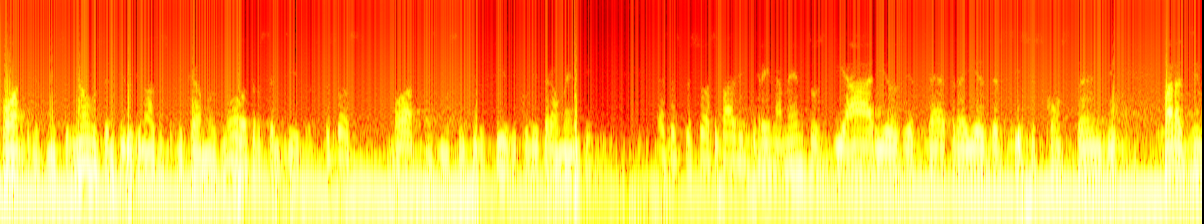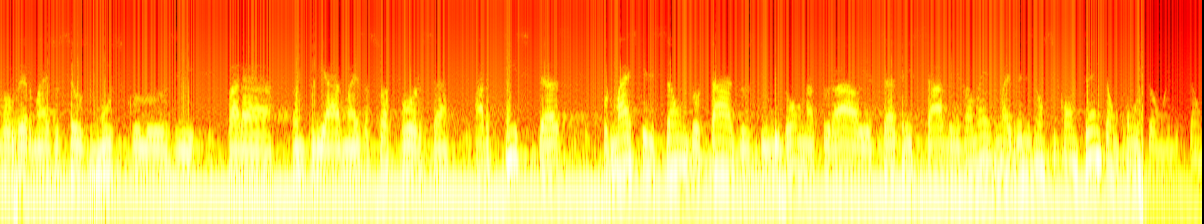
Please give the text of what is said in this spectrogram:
fortes, não no sentido que nós explicamos, no outro sentido. As pessoas fortes, no sentido físico, literalmente, essas pessoas fazem treinamentos diários, etc., e exercícios constantes para desenvolver mais os seus músculos e para ampliar mais a sua força. Artistas, por mais que eles são dotados de um dom natural e etc., e sabem realmente, mas eles não se contentam com o dom, eles estão,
